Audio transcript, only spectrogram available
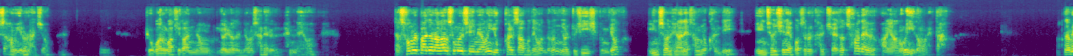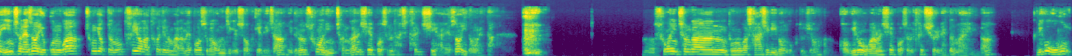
싸움이 일어나죠. 교관과 기관병 18명을 살해를 했네요. 자, 섬을 빠져나간 23명의 684 부대원들은 12시 20분경 인천 해안에 상륙한 뒤 인천 시내 버스를 탈취해서 청와대 방향으로 이동을 했다. 그 다음에 인천에서 육군과 총격전 후 타이어가 터지는 바람에 버스가 움직일 수 없게 되자 이들은 수원 인천 간 시외버스를 다시 탈취하여서 이동을 했다. 어, 수원 인천 간 도로가 42번 국도죠. 거기로 오가는 시외버스를 탈취를 했던 모양입니다. 그리고 오후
